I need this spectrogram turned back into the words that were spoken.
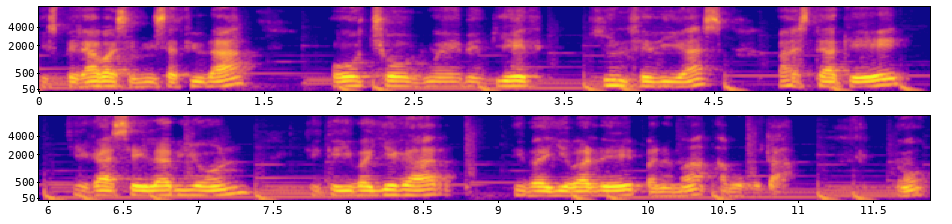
y esperabas en esa ciudad 8, 9, 10, 15 días hasta que llegase el avión que te iba a llegar, te iba a llevar de Panamá a Bogotá. ¿no?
